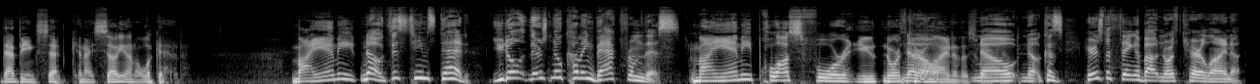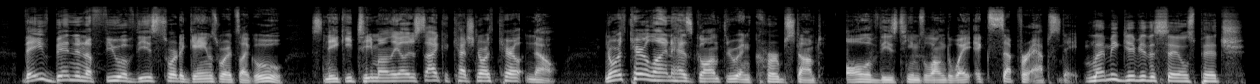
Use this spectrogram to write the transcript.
That being said, can I sell you on a look ahead? Miami No, this team's dead. You don't there's no coming back from this. Miami plus 4 at North No, Carolina this week. no, weekend. no. Because here's the thing about North Carolina: they've been in a few of these sort of games where it's like, ooh, sneaky team on the other side could catch North Carolina. No, North Carolina has gone through and curb stomped all of these teams along the way, except for App State. let me give you the sales pitch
